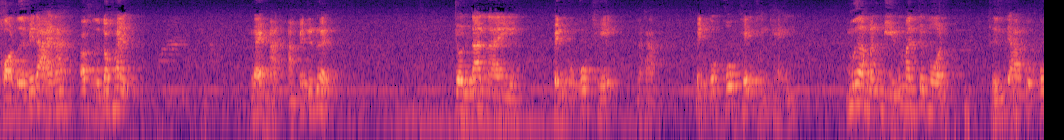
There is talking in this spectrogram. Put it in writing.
ถอดเลยไม่ได้นะ ก็คือต้องให้แรงอัดอัดไปเรื่อยๆ จนด้านในเป็นโกโก้เค้กนะครับ เป็นโกโก้เค้กแข็งๆ เมื่อมันบีบน้ำมันจนหมด ถึงจะเอาโกโก้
